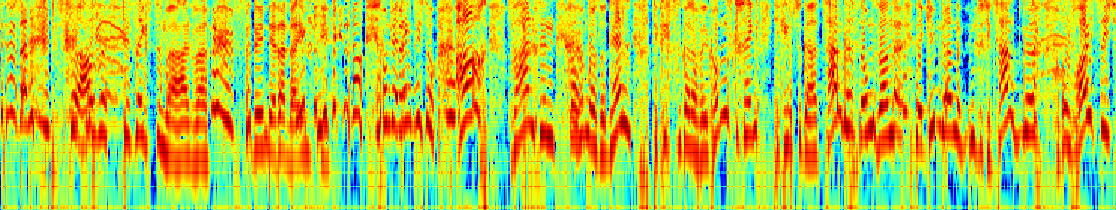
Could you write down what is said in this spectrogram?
Das ist dann das Zuhause fürs nächste Mal einfach. Für den, der dann da hinzieht. genau. Und der denkt sich so, ach, Wahnsinn, warum das Hotel? Da kriegst du sogar noch Willkommensgeschenk, hier kriegst du sogar Zahnbürste umsonst. Der gibt dann und nimmt sich die Zahnbürste und freut sich,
